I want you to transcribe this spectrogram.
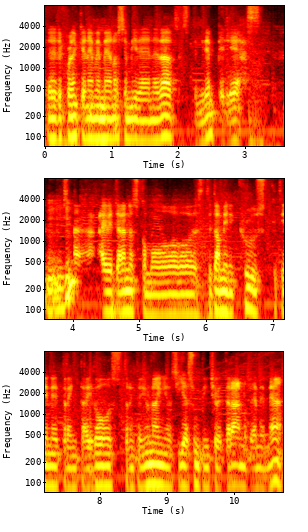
Eh, recuerden que en MMA no se mide en edad, se mide hay veteranos como este Dominic Cruz, que tiene 32, 31 años y ya es un pinche veterano de MMA.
